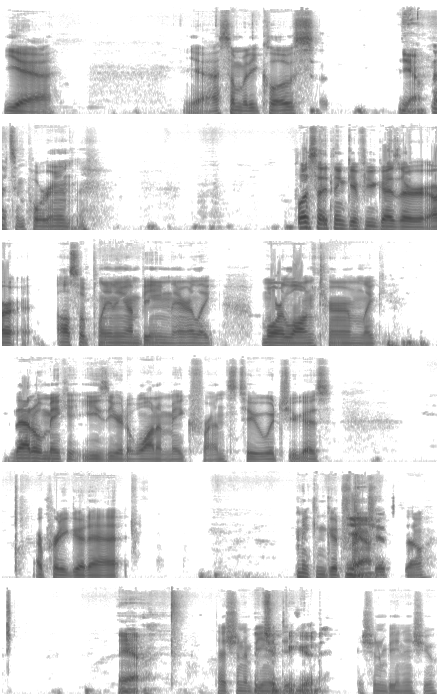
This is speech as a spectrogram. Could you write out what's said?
Yeah. Yeah, somebody close. Yeah, That's important. Plus, I think if you guys are, are also planning on being there, like more long term, like that'll make it easier to want to make friends too, which you guys are pretty good at making good Yeah. friendships. So yeah, that shouldn't be it a, should be good. it shouldn't be an issue.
